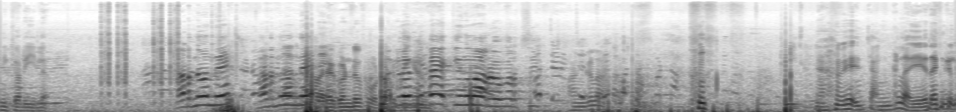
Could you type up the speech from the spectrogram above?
എനിക്കറിയില്ല. വന്നേ നടന്നു വന്നേ. അവരെ കൊണ്ട് ഫോട്ടോ അങ്കിളാ ഞാൻ അങ്കിളാ ഏതങ്കിൾ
